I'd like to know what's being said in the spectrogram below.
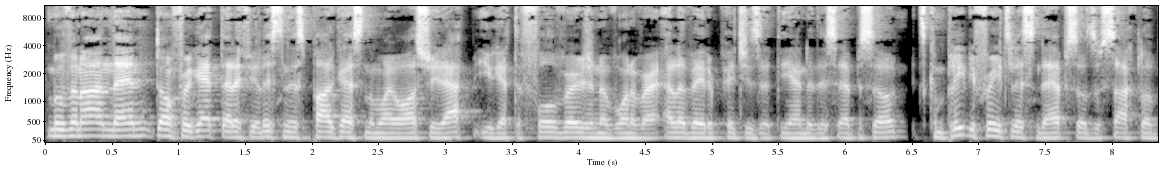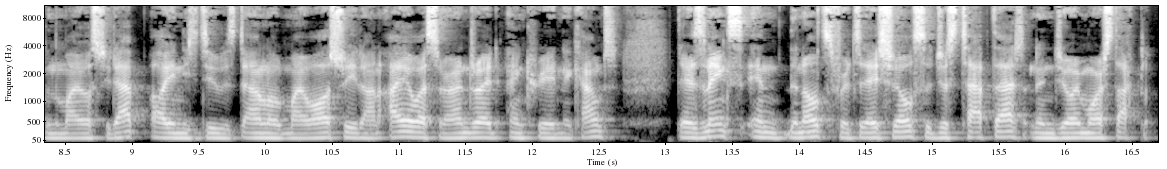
moving on then, don't forget that if you listen to this podcast in the My Wall Street app, you get the full version of one of our elevator pitches at the end of this episode. It's completely free to listen to episodes of Stock Club in the My Wall Street app. All you need to do is download My Wall Street on iOS or Android and create an account. There's links in the notes for today's show, so just tap that and enjoy more Stock Club.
